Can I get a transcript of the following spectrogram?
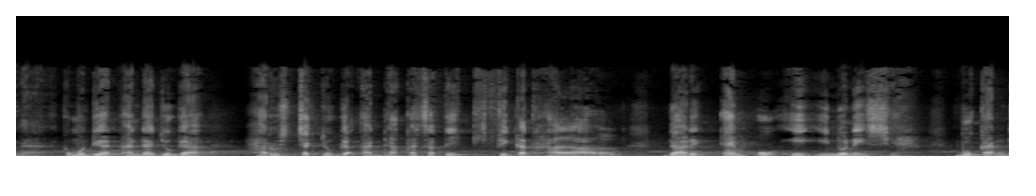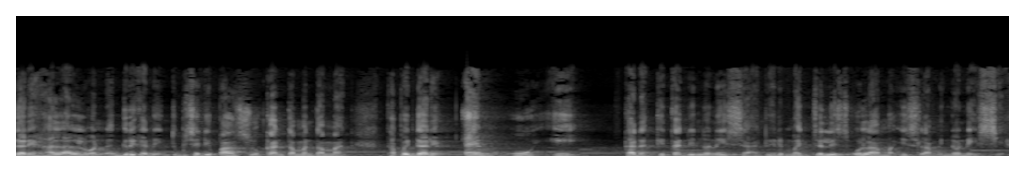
Nah kemudian Anda juga harus cek juga adakah sertifikat halal dari MUI Indonesia. Bukan dari halal luar negeri karena itu bisa dipalsukan teman-teman. Tapi dari MUI karena kita di Indonesia dari Majelis Ulama Islam Indonesia.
